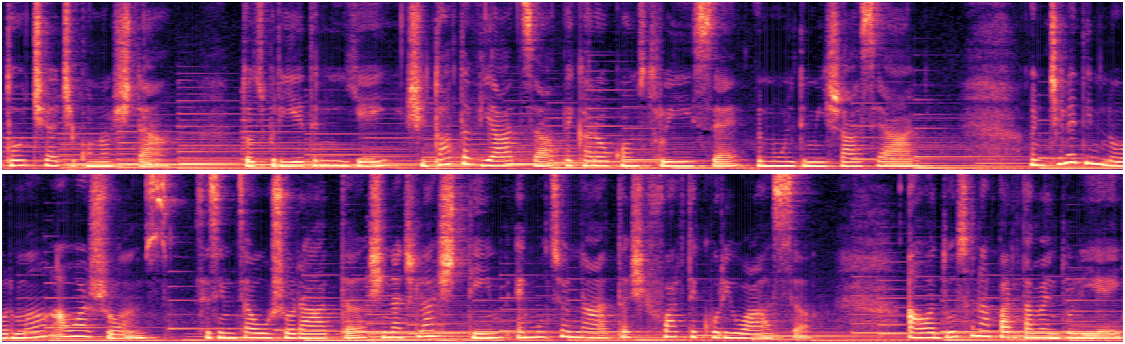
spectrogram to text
tot ceea ce cunoștea, toți prietenii ei și toată viața pe care o construise în ultimii șase ani. În cele din urmă au ajuns, se simțea ușurată și în același timp emoționată și foarte curioasă. Au adus în apartamentul ei.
